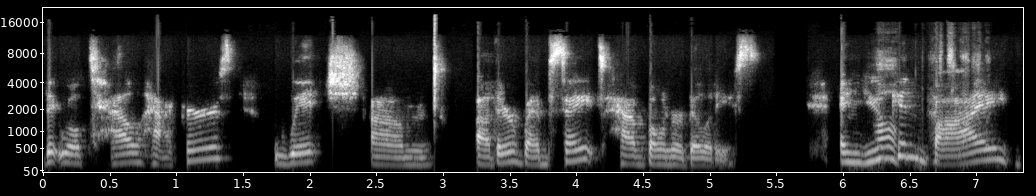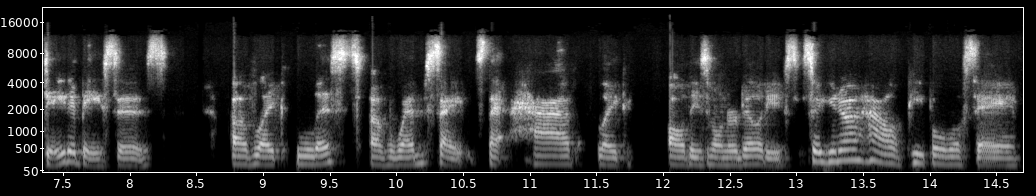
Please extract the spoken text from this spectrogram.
that will tell hackers which um, other websites have vulnerabilities. And you oh, can buy databases of like lists of websites that have like all these vulnerabilities. So you know how people will say,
